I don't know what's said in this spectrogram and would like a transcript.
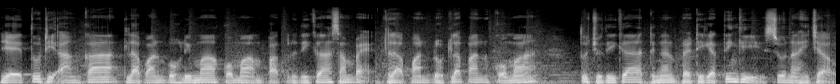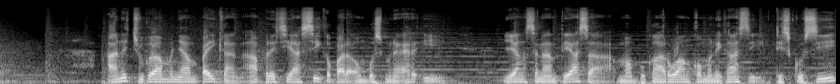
yaitu di angka 85,43 sampai 88,73 dengan predikat tinggi zona hijau. Anies juga menyampaikan apresiasi kepada Ombudsman RI yang senantiasa membuka ruang komunikasi, diskusi,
